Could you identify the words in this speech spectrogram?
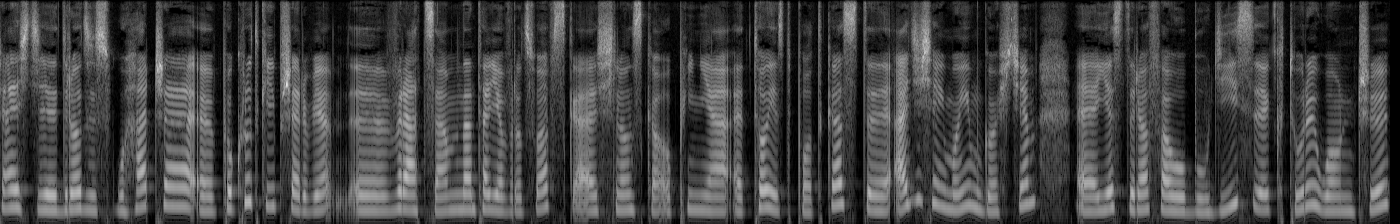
Cześć drodzy słuchacze. Po krótkiej przerwie wracam. Natalia Wrocławska, Śląska Opinia to jest podcast, a dzisiaj moim gościem jest Rafał Budzis, który łączy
